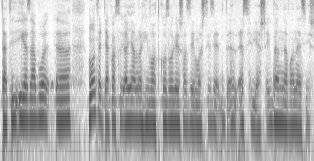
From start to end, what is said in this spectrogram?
Tehát így igazából mondhatják azt, hogy anyámra hivatkozok, és azért most ez, ez hülyeség, benne van ez is.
